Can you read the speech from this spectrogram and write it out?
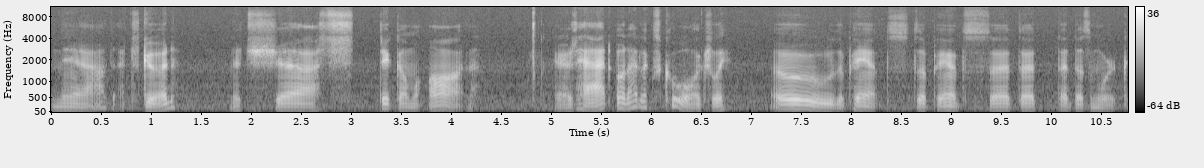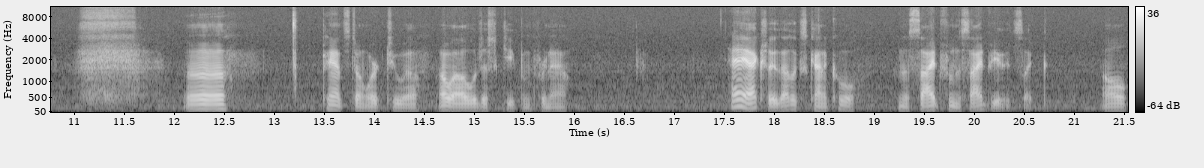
Yeah, that's good. Let's uh, stick them on. There's hat. Oh, that looks cool, actually. Oh, the pants. The pants, that, that, that doesn't work. Uh, pants don't work too well. Oh well, we'll just keep them for now. Hey, actually, that looks kind of cool. From the side, from the side view, it's like all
